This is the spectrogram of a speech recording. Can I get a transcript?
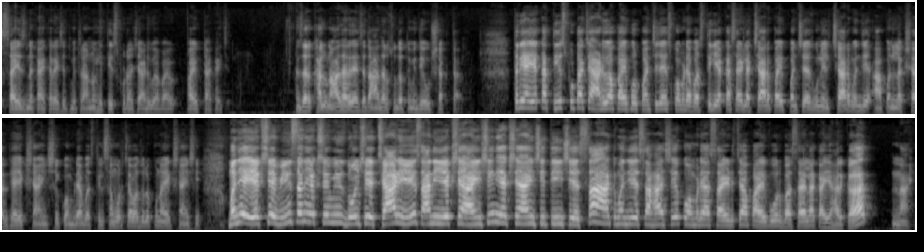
साईजनं काय करायचे मित्रांनो? हे तीस फुटाचे आडव्या पाईप पाईप टाकायचे. जर खालून आधार द्यायचा तर आधारसुद्धा तुम्ही देऊ शकता. तर या एका तीस फुटाच्या आडव्या पाईपवर पंचेचाळीस कोंबड्या बसतील. एका साईडला चार पाईप पंचेचाळीस गुणिले चार म्हणजे आपण लक्षात घ्या एकशे ऐंशी कोंबड्या बसतील. समोरच्या बाजूला पुन्हा एकशे ऐंशी. म्हणजे एकशे वीस आणि एकशे वीस दोनशे चाळीस आणि एकशे ऐंशी आणि एकशे ऐंशी तीनशे साठ म्हणजे सहाशे कोंबड्या साईडच्या पाईपवर बसायला काही हरकत नाही.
